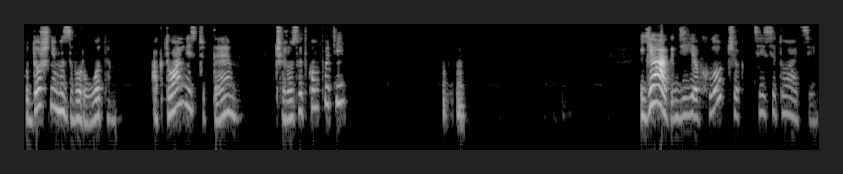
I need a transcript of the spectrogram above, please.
художніми зворотами, актуальністю теми чи розвитком подій? Як діяв хлопчик в цій ситуації?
